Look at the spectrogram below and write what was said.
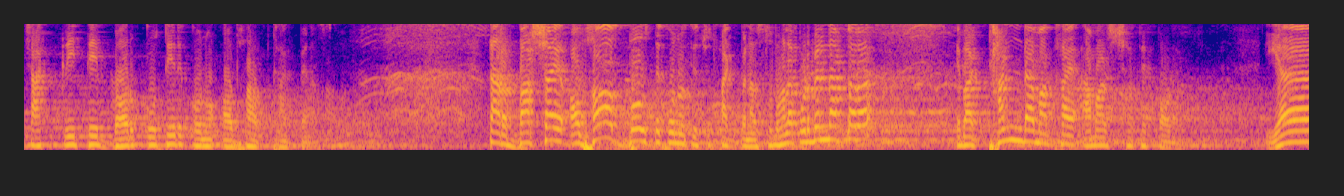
চাকরিতে বরকতের কোনো অভাব থাকবে না তার বাসায় অভাব বলতে কোনো কিছু থাকবে না সুমালা পড়বেন না আপনারা? এবার ঠান্ডা মাথায় আমার সাথে পড়েন। ইয়া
